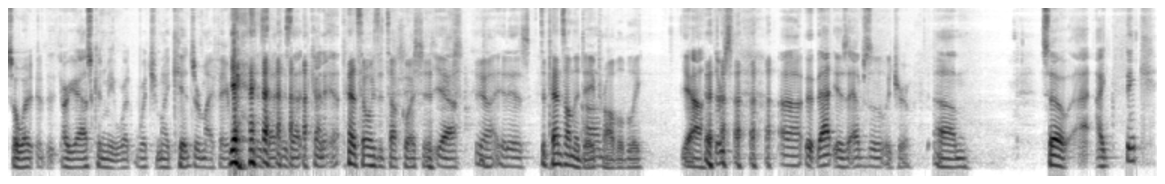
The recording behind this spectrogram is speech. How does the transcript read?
So what are you asking me? What which my kids are my favorite? Yeah. is that is that kind of it? That's always a tough question. Yeah, yeah, it is. Depends on the day, um, probably. Yeah, there's uh, that is absolutely true. Um, so I, I, think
